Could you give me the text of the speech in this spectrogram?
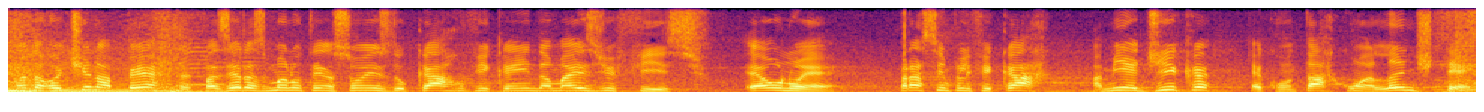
Quando a rotina aperta, fazer as manutenções do carro fica ainda mais difícil. É ou não é? Para simplificar, a minha dica é contar com a Landtech.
